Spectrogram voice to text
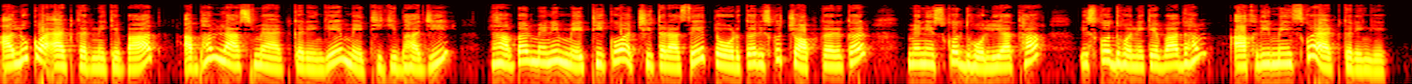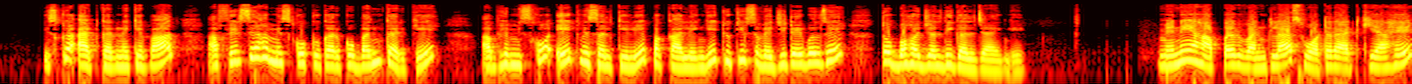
आलू को ऐड करने के बाद अब हम लास्ट में ऐड करेंगे मेथी की भाजी। यहाँ पर मैंने मेथी को अच्छी तरह से तोड़कर इसको चॉप कर कर मैंने इसको धो लिया था। इसको धोने के बाद हम आखिरी में इसको ऐड करेंगे। इसको ऐड करने के बाद अब फिर से हम इसको कुकर को बंद करके अब हम इसको एक विसल के लिए पका लेंगे, क्योंकि वेजिटेबल्स है तो बहुत जल्दी गल जाएँगे। मैंने यहाँ पर वन ग्लास वाटर ऐड किया है।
